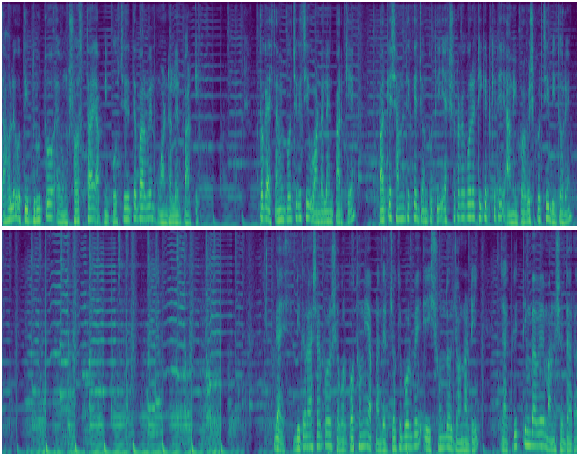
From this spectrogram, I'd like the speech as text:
তাহলে অতি দ্রুত এবং সস্তায় আপনি পৌঁছে যেতে পারবেন ওয়ান্ডারল্যান্ড পার্কে। তো গাইস আমি পৌঁছে গেছি ওয়ান্ডারল্যান্ড পার্কে। পার্কের সামনে থেকে জনপ্রতি একশো টাকা করে টিকিট কেটে আমি প্রবেশ করছি ভিতরে। গাইস ভিতরে আসার পর সবার প্রথমেই আপনাদের চোখে পড়বে এই সুন্দর ঝর্ণাটি, যা কৃত্রিমভাবে মানুষের দ্বারা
